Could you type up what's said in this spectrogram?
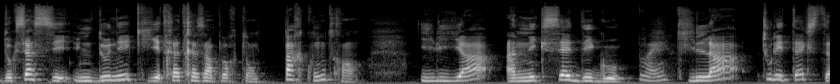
Donc ça, c'est une donnée qui est très très importante. Par contre, il y a un excès d'ego qui là tous les textes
